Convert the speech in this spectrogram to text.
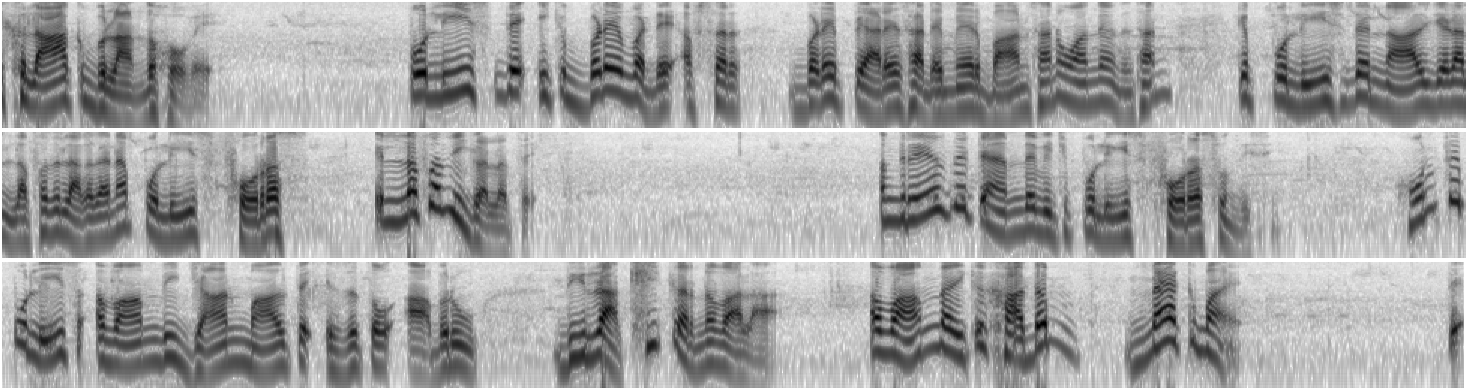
اخلاق ਬੁਲੰਦ ਹੋਵੇ ਪੁਲਿਸ ਦੇ ਇੱਕ ਬੜੇ ਵੱਡੇ ਅਫਸਰ ਬੜੇ ਪਿਆਰੇ ਸਾਡੇ ਮਿਹਰਬਾਨ ਸਨ ਉਹ ਆਂਦੇ ਹੁੰਦੇ ਸਨ ਕਿ ਪੁਲਿਸ ਦੇ ਨਾਲ ਜਿਹੜਾ ਲਫ਼ਜ਼ ਲੱਗਦਾ ਨਾ, ਪੁਲਿਸ ਫੋਰਸ, ਇਹ ਲਫ਼ਜ਼ ਹੀ ਗਲਤ ਹੈ ਅੰਗਰੇਜ਼ ਦੇ ਟਾਈਮ ਦੇ ਵਿੱਚ ਪੁਲਿਸ ਫੋਰਸ ਹੁੰਦੀ ਸੀ। ਹੁਣ ਤੇ ਪੁਲਿਸ ਆਵਾਮ ਦੀ ਜਾਨ ਮਾਲ ਤੇ ਇੱਜ਼ਤ ਉਹ ਆਬਰੂ ਦੀ ਰਾਖੀ ਕਰਨ ਵਾਲਾ ਆਵਾਮ ਦਾ ਇੱਕ ਖਾਦਮ ਮਹਿਕਮਾ ਹੈ ਤੇ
